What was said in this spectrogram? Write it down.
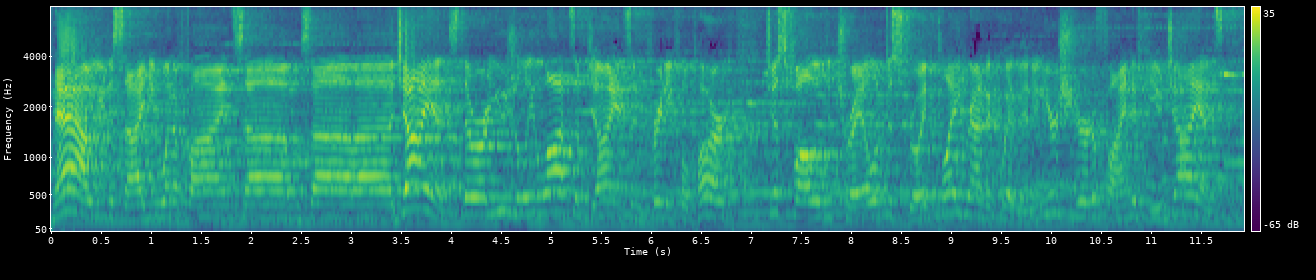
Now you decide you want to find some some uh, giants. There are usually lots of giants in Prettyful Park. Just follow the trail of destroyed playground equipment, and you're sure to find a few giants.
